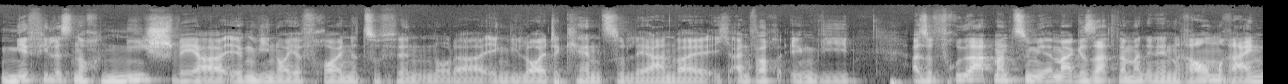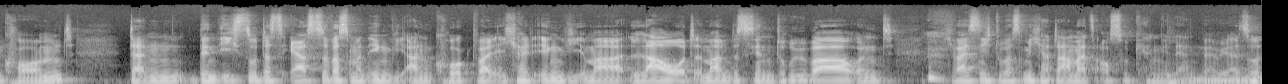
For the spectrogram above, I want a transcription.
mir fiel es noch nie schwer, irgendwie neue Freunde zu finden oder irgendwie Leute kennenzulernen, weil ich einfach irgendwie, also früher hat man zu mir immer gesagt, wenn man in den Raum reinkommt, dann bin ich so das Erste, was man irgendwie anguckt, weil ich halt irgendwie immer laut, immer ein bisschen drüber und ich weiß nicht, du hast mich ja damals auch so kennengelernt, Barry. Also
